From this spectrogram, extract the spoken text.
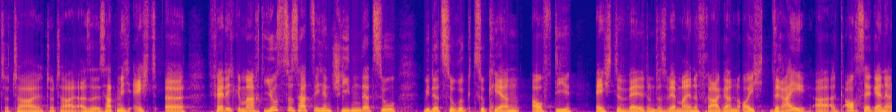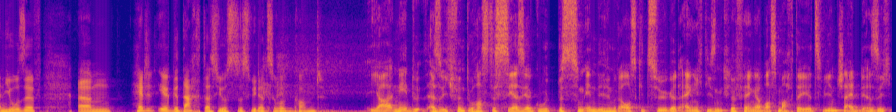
Total, total. Also es hat mich echt äh, fertig gemacht. Justus hat sich entschieden dazu, wieder zurückzukehren auf die echte Welt. Und das wäre meine Frage an euch drei, äh, auch sehr gerne an Josef. Ähm, hättet ihr gedacht, dass Justus wieder zurückkommt? Ja, nee, du, also ich finde, du hast es sehr, sehr gut bis zum Ende hin rausgezögert, eigentlich diesen Cliffhanger, was macht er jetzt, wie entscheidet er sich.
